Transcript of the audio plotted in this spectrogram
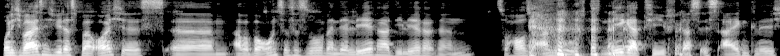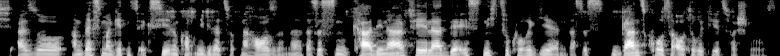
Und ich weiß nicht, wie das bei euch ist, ähm, aber bei uns ist es so, wenn der Lehrer, die Lehrerin zu Hause anruft, negativ, das ist eigentlich, also am besten man geht ins Exil und kommt nie wieder zurück nach Hause. Ne? Das ist ein Kardinalfehler, der ist nicht zu korrigieren. Das ist ein ganz großer Autoritätsverstoß.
